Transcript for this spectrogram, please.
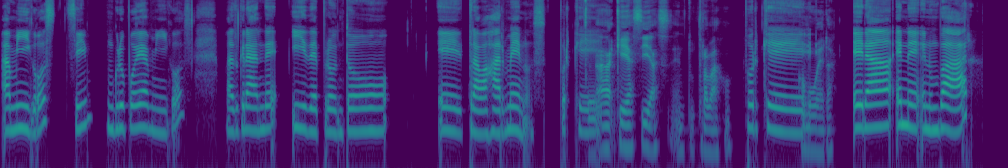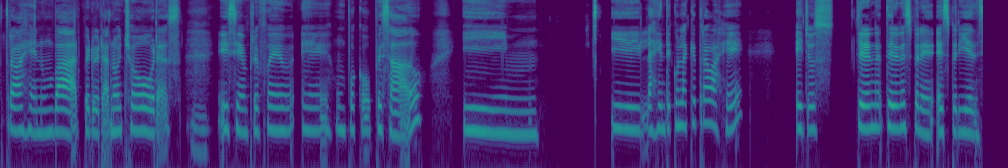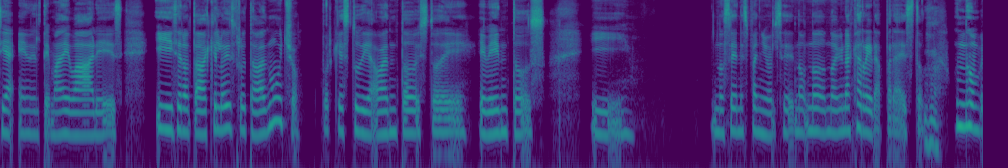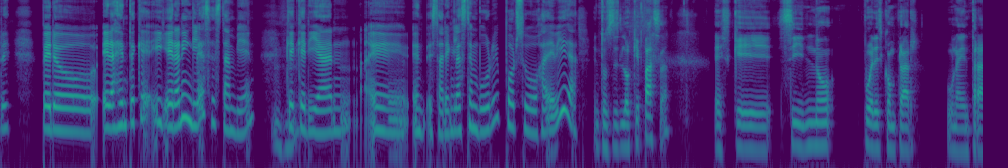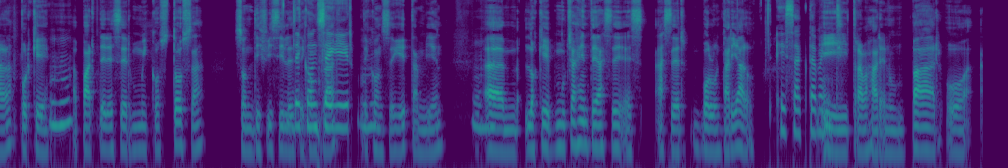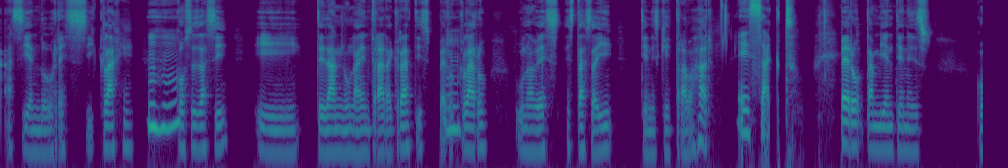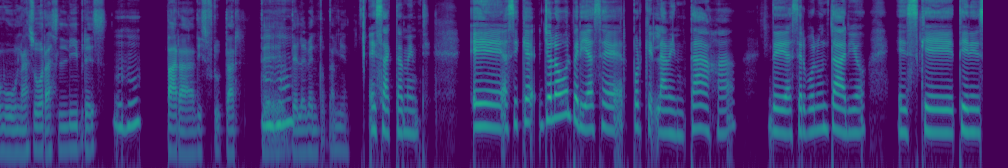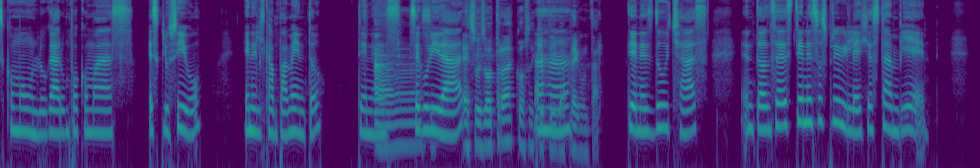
amigos, ¿sí? Un grupo de amigos más grande y de pronto eh, trabajar menos. Porque. Ah, ¿Qué hacías en tu trabajo? Porque. ¿Cómo era? Era en, en un bar, trabajé en un bar, pero eran ocho horas mm. y siempre fue eh, un poco pesado y, y la gente con la que trabajé, ellos tienen, tienen experiencia en el tema de bares y se notaba que lo disfrutaban mucho porque estudiaban todo esto de eventos y no sé en español, no, no, no hay una carrera para esto, un nombre, pero era gente que y eran ingleses también que querían eh, estar en Glastonbury por su hoja de vida. Entonces lo que pasa es que si no puedes comprar una entrada, porque aparte de ser muy costosa, son difíciles de, conseguir. de conseguir también. lo que mucha gente hace es hacer voluntariado. Exactamente. Y trabajar en un bar o haciendo reciclaje, cosas así y te dan una entrada gratis, pero mm. claro, una vez estás ahí, tienes que trabajar. Exacto. Pero también tienes como unas horas libres para disfrutar del evento también. Exactamente. Eh, así que yo lo volvería a hacer porque la ventaja de hacer voluntario es que tienes como un lugar un poco más exclusivo en el campamento, tienes ah, seguridad. Eso es otra cosa que te iba a preguntar. Tienes duchas, entonces tienes sus privilegios también.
